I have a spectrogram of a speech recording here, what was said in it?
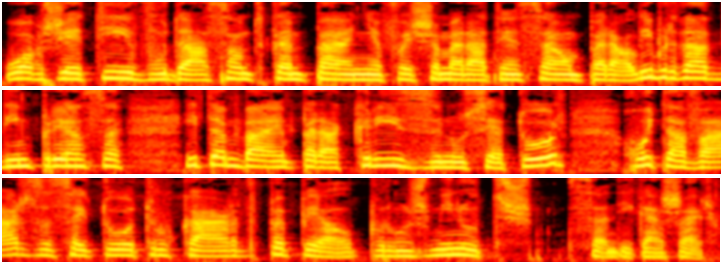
O objetivo da ação de campanha foi chamar a atenção para a liberdade de imprensa e também para a crise no setor. Rui Tavares aceitou trocar de papel por uns minutos. Sandy Gageiro.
